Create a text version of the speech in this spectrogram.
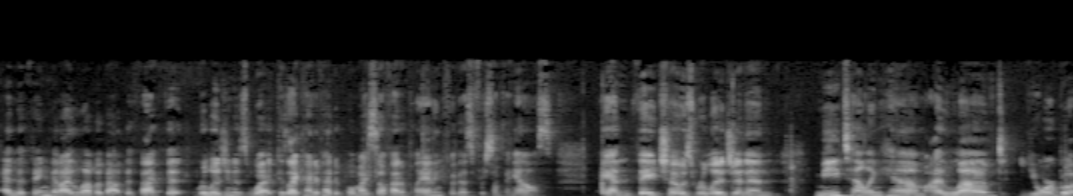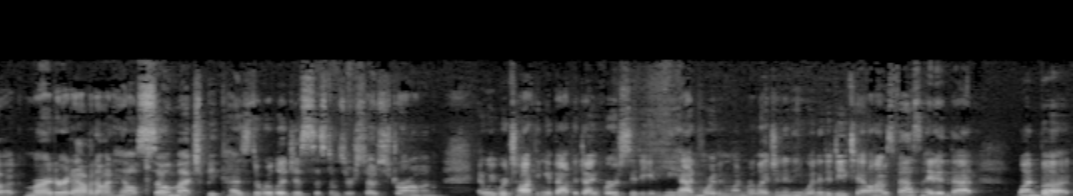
And the thing that I love about the fact that religion is what, because I kind of had to pull myself out of planning for this for something else. And they chose religion and me telling him I loved your book, Murder at Avedon Hill, so much because the religious systems are so strong. And we were talking about the diversity, and he had more than one religion, and he went into detail. And I was fascinated in that one book.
